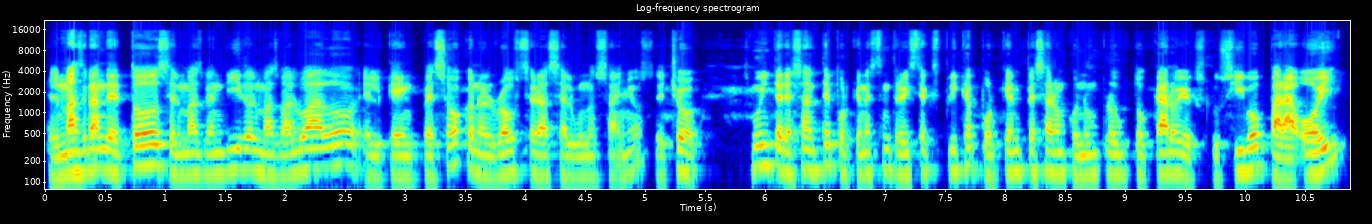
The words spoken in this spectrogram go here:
El más grande de todos, el más vendido, el más valuado, el que empezó con el Roadster hace algunos años. De hecho, es muy interesante porque en esta entrevista explica por qué empezaron con un producto caro y exclusivo para hoy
